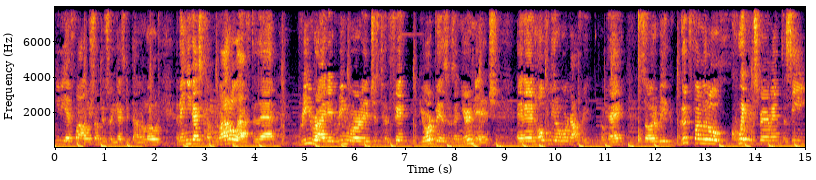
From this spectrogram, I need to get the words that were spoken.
PDF file or something so you guys can download. And then you guys can model after that rewrite it, reword it just to fit your business and your niche, and then hopefully it'll work out for you. Okay? So it'll be a good, fun little quick experiment to see,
